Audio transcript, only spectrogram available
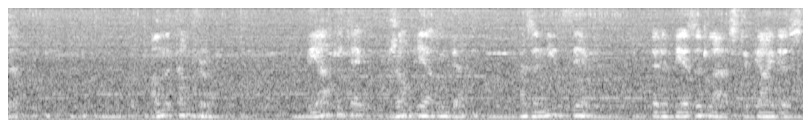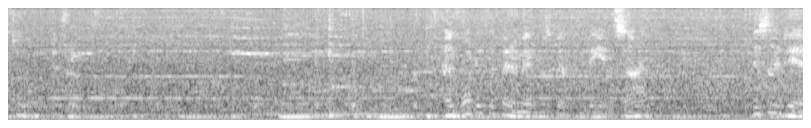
On the contrary, the architect Jean-Pierre Houdin has a new theory that appears at last to guide us toward the truth. And what if the pyramid was built from the inside? This idea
